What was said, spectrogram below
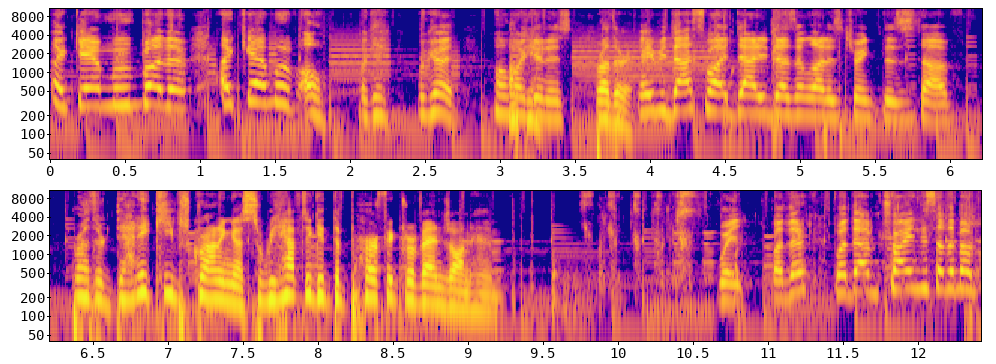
I can't move, brother. I can't move. Oh, okay. We're good. Oh, my Okay, goodness. Brother, Maybe that's why Daddy doesn't let us drink this stuff. brother, daddy keeps grounding us, so we have to get the perfect revenge on him. Wait, brother, brother, I'm trying this other milk.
